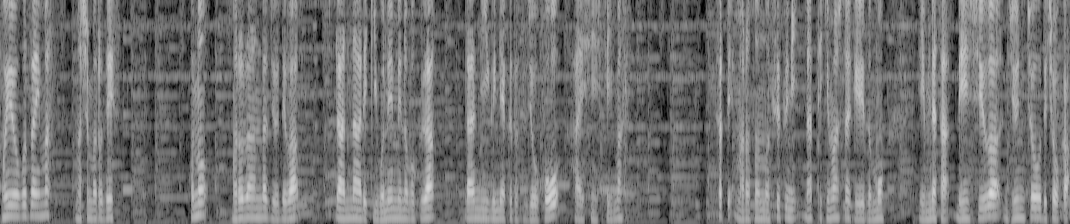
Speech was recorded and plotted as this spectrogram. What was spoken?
おはようございます。マシュマロです。このマロランラジオではランナー歴5年目の僕がランニングに役立つ情報を配信しています。さてマラソンの季節になってきましたけれども、えー、皆さん練習は順調でしょうか、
